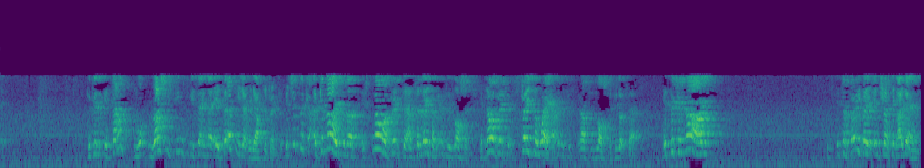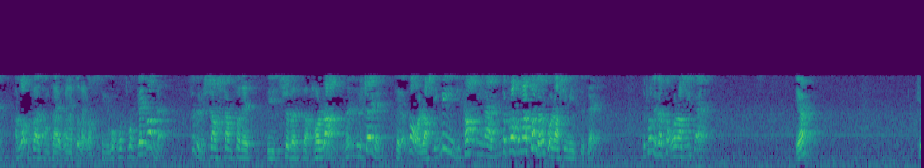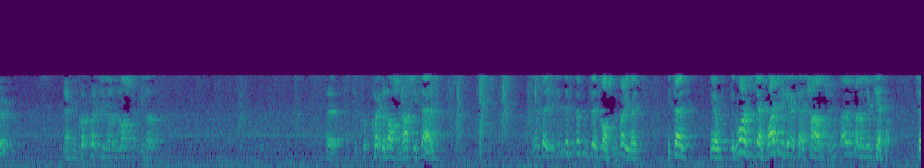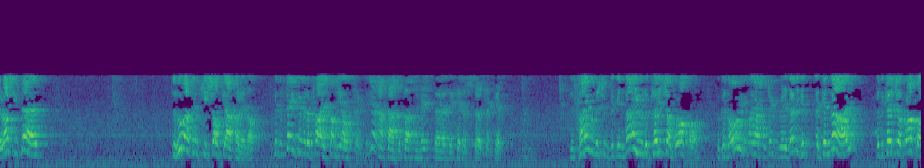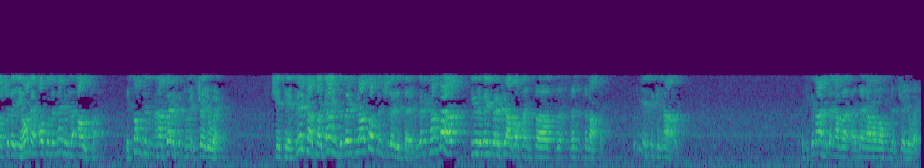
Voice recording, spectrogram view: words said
Because it sounds, what Rashi seems to be saying there is, definitely you don't really have to drink it. It's just a, a for the, if no one drinks it until later, I think this is Loshen, if no one drinks it straight away, I think this is, that's Loshen, if you look there. It's a Ganai it's a very, very interesting idea. And I'm not the first one to, when I saw that, I was thinking, what, what's, what's going on there? So the Rashash jumps on it, the Shuvas uh, Horan, and then the Rishonim say that's not what Rashi means, you can't mean that. It's the Prophet that's what Rashi means to say. The problem is that's not what Rashi says. Yeah? True? I, can quote, quote you the, the Lashon if you look. To, to quote the Lashon, Rashi says, so listen, listen to this logic. very, very. It says, you know, the Gemara suggests, why didn't he give it to a child? I was on Yom Kippur. So Rashi says, who has in Kishofi Acharina? Because the same thing would apply if somebody else drinks it. You don't have to have the person who makes the, the kiddush to drink it. The time of the mission, the Genayu, the Kosha Bracha, Because the only reason why you have to drink from it is only a uh, ganai for the kosher bracha shelo yihone oto lemenu le'alta. If somebody doesn't have benefit from it straight away. Because when it comes out, he would have made very Priyagofen for, for, for, for nothing. What do you mean it's a ganai? It's a ganai if I don't have, a, uh, I have an ultimate straight away.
